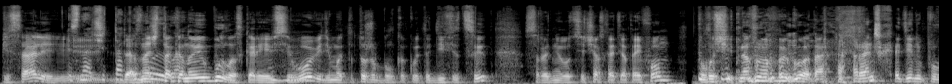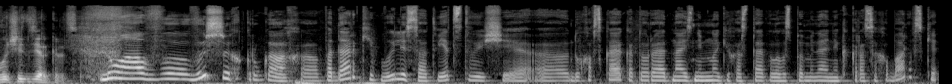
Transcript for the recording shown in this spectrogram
писали, значит, так да, и значит, было. так оно и было, скорее угу. всего. Видимо, это тоже был какой-то дефицит. Сродни вот сейчас хотят iPhone получить на Новый год, а раньше хотели получить зеркальце. Ну, а в высших кругах э, подарки были соответствующие. Э, Духовская, которая одна из немногих оставила воспоминания как раз о Хабаровске.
